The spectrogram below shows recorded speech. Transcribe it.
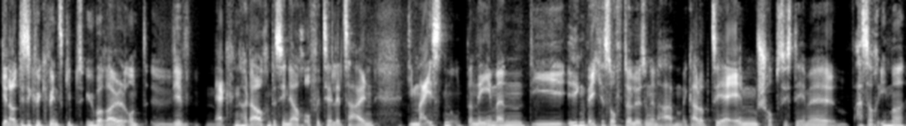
Genau, diese Quick Wins gibt es überall und wir merken halt auch, und das sind ja auch offizielle Zahlen, die meisten Unternehmen, die irgendwelche Softwarelösungen haben, egal ob CRM, Shopsysteme, was auch immer,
